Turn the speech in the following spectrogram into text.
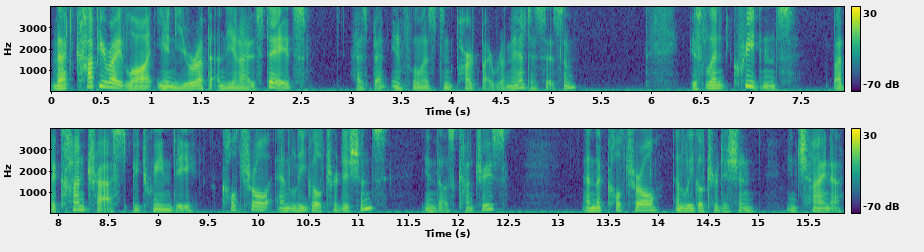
that copyright law in Europe and the United States has been influenced in part by Romanticism, is lent credence by the contrast between the cultural and legal traditions in those countries and the cultural and legal tradition in China.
